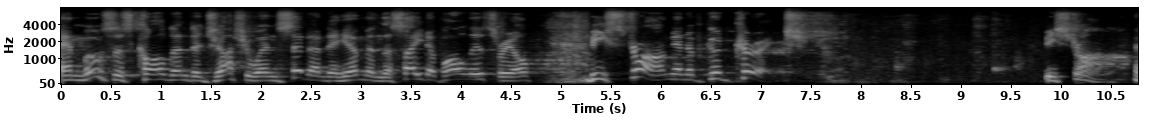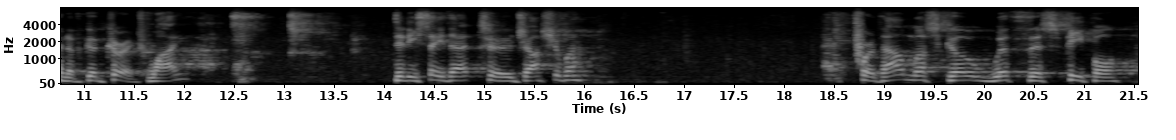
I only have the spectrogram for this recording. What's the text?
And Moses called unto Joshua and said unto him in the sight of all Israel, Be strong and of good courage. Be strong and of good courage. Why? Did he say that to Joshua? For thou must go with this people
